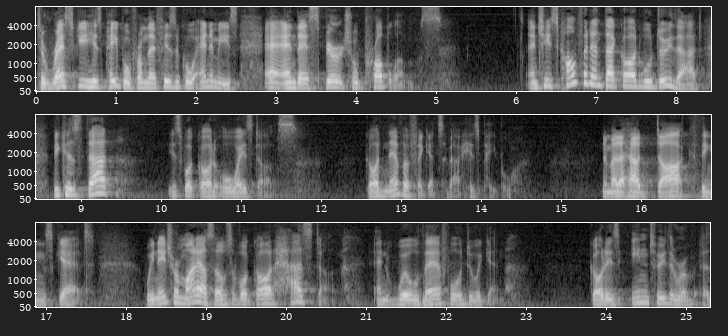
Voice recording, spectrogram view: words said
to rescue his people from their physical enemies and their spiritual problems. And she's confident that God will do that because that is what God always does. God never forgets about his people. no matter how dark things get, we need to remind ourselves of what God has done and will therefore do again. God is into, the, uh,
